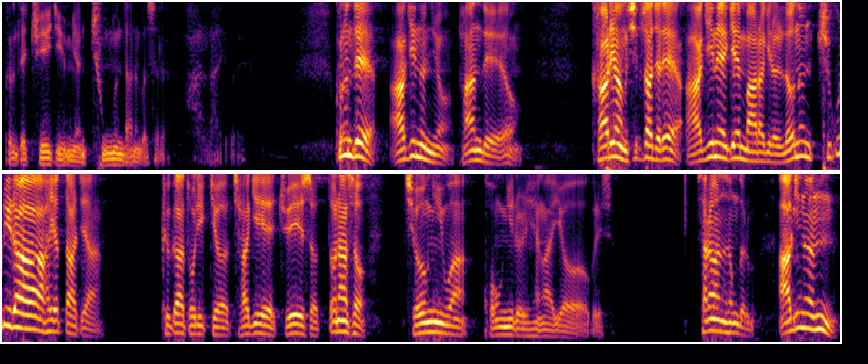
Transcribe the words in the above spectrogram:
그런데 죄 지으면 죽는다는 것을 알라 이거예요. 그런데 악인은요. 반대예요. 가령 14절에 악인에게 말하기를 너는 죽으리라 하였다 하자. 그가 돌이켜 자기의 죄에서 떠나서 정의와 공의를 행하여 그랬어요. 사랑하는 성도 여러분, 악인은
